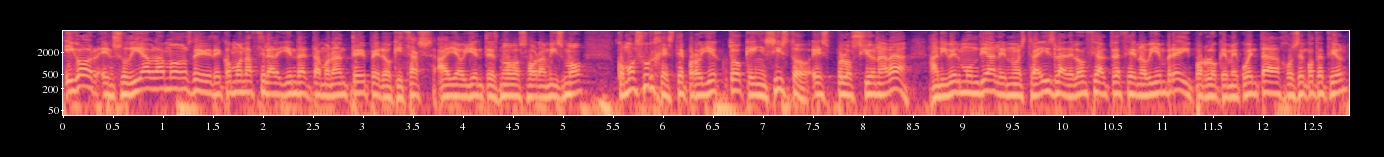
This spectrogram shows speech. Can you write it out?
Igor, en su día hablamos de, de cómo nace la leyenda del Tamorante, pero quizás haya oyentes nuevos ahora mismo. ¿Cómo surge este proyecto que, insisto, explosionará a nivel mundial en nuestra isla del 11 al 13 de noviembre? Y por lo que me cuenta José Concepción,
